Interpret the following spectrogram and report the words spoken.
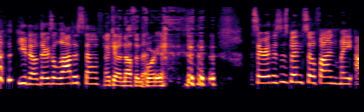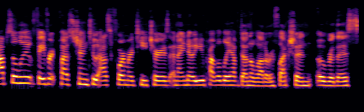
you know, there's a lot of stuff. I got nothing for you. Sarah, this has been so fun. My absolute favorite question to ask former teachers, and I know you probably have done a lot of reflection over this,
